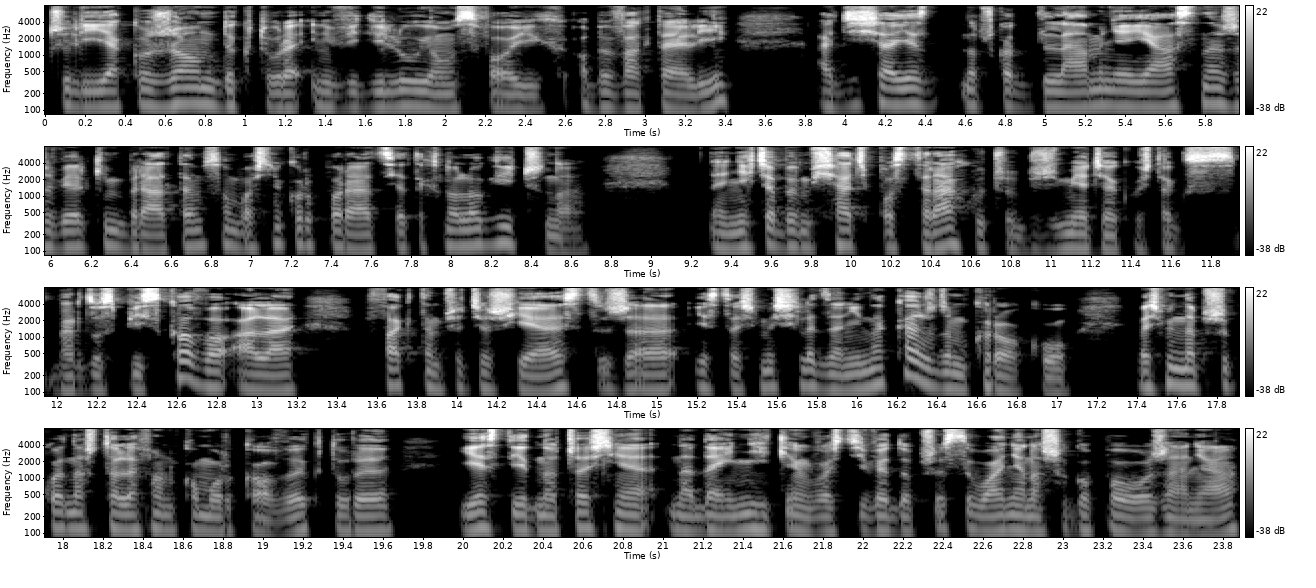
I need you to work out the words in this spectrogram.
czyli jako rządy, które inwigilują swoich obywateli, a dzisiaj jest na przykład dla mnie jasne, że Wielkim Bratem są właśnie korporacje technologiczne nie chciałbym siać po strachu, czy brzmieć jakoś tak bardzo spiskowo, ale faktem przecież jest, że jesteśmy śledzeni na każdym kroku. Weźmy na przykład nasz telefon komórkowy, który jest jednocześnie nadajnikiem właściwie do przesyłania naszego położenia.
